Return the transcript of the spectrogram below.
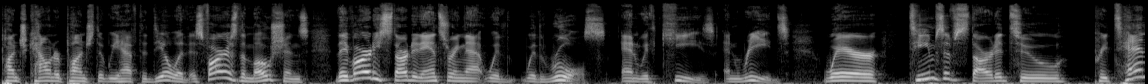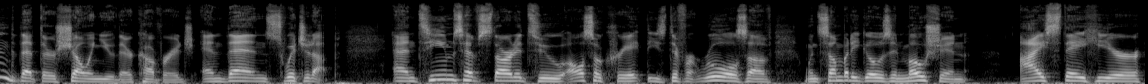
punch counter punch that we have to deal with. As far as the motions, they've already started answering that with with rules and with keys and reads where teams have started to pretend that they're showing you their coverage and then switch it up. And teams have started to also create these different rules of when somebody goes in motion, I stay here,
